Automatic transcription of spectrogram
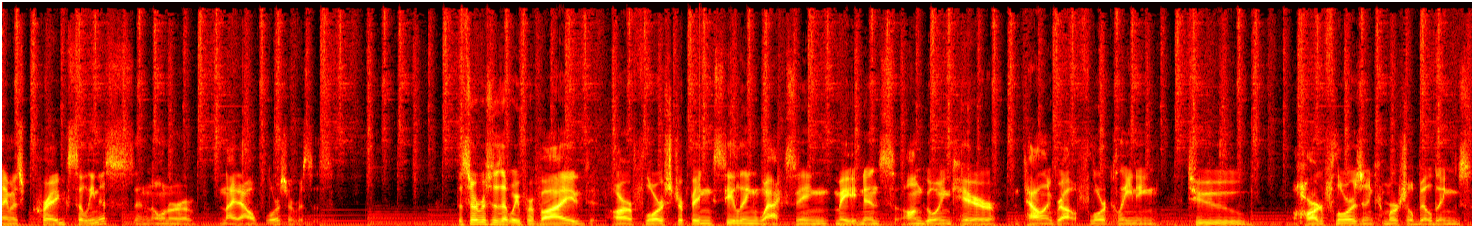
name is Craig Salinas, and owner of Night Owl Floor Services. The services that we provide are floor stripping, sealing, waxing, maintenance, ongoing care, tile and grout floor cleaning to hard floors in commercial buildings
